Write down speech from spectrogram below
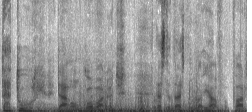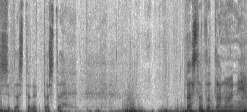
tää tuuli, tää on kova nyt. Tästä taisi tulla ihan farsi tästä nyt tästä, tästä tota noin niin,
